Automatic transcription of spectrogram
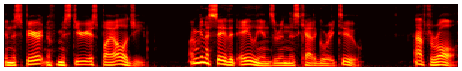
In the spirit of mysterious biology, I'm going to say that aliens are in this category too. After all,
